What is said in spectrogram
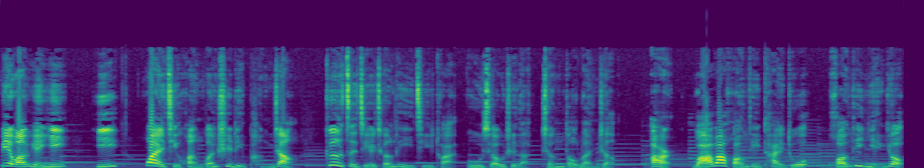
灭亡原因一，外戚宦官势力膨胀，各自结成利益集团，无休止的争斗乱政。二娃娃皇帝太多，皇帝年幼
